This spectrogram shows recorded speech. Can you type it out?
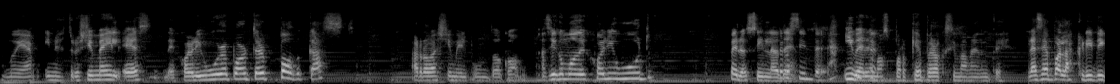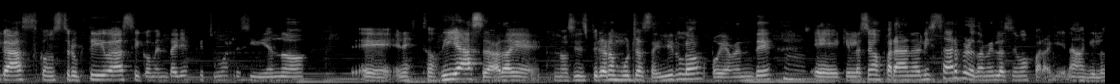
muy bien, y nuestro Gmail es de Hollywood Reporter Podcast arroba gmail.com. Así como de Hollywood, pero sin la Pero T. sin T. y veremos por qué próximamente. Gracias por las críticas constructivas y comentarios que estuvimos recibiendo eh, en estos días. La verdad que nos inspiraron mucho a seguirlo, obviamente. Mm. Eh, que lo hacemos para analizar, pero también lo hacemos para que nada, que lo,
